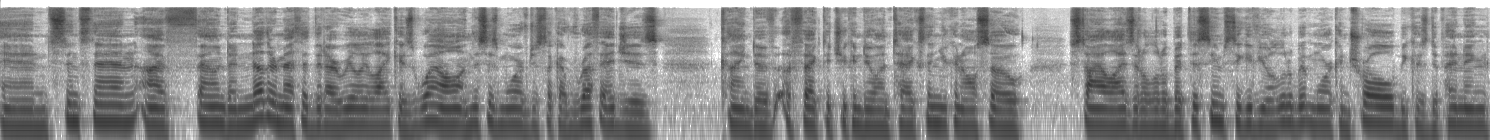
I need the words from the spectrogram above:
and since then I've found another method that I really like as well and this is more of just like a rough edges kind of effect that you can do on text. Then you can also stylize it a little bit. This seems to give you a little bit more control because depending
